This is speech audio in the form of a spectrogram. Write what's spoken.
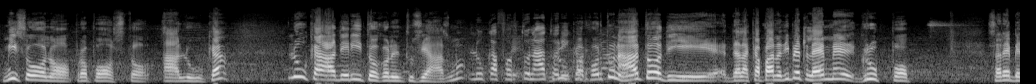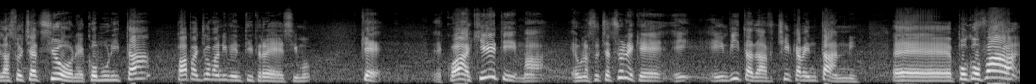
mi sono proposto a Luca, Luca ha aderito con entusiasmo. Luca Fortunato, Luca Fortunato di, della Capanna di Betlemme, gruppo sarebbe l'associazione Comunità Papa Giovanni XXIII, che è qua a Chieti, ma è un'associazione che è in vita da circa vent'anni. Eh, poco fa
